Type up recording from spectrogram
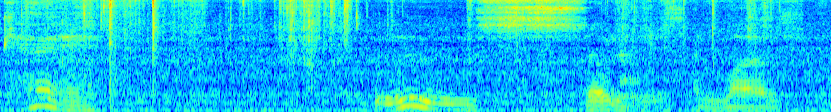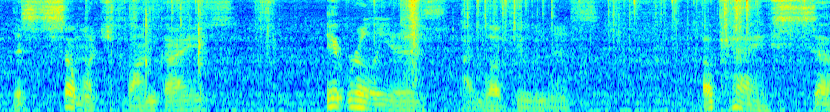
Okay. Ooh, so nice. I love this is so much fun, guys. It really is. I love doing this. Okay, so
